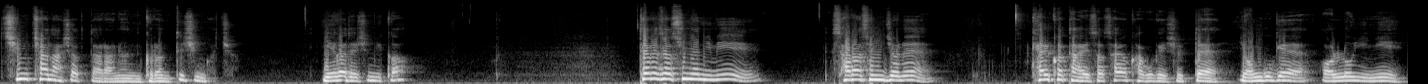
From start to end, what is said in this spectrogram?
칭찬하셨다라는 그런 뜻인 거죠. 이해가 되십니까? 테레사 수녀님이 살아생전에 캘커타에서 사역하고 계실 때 영국의 언론인이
